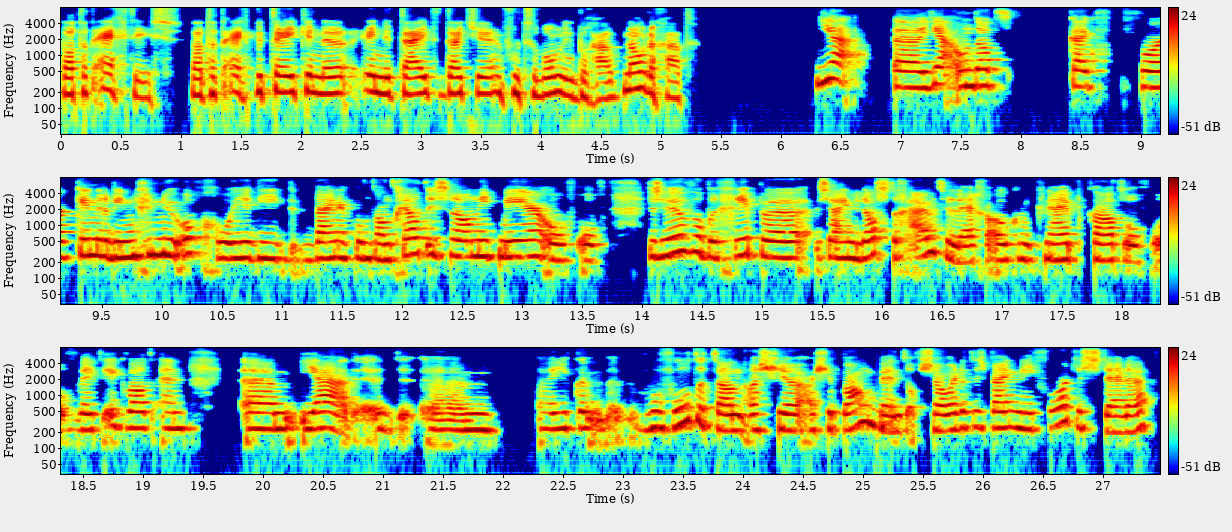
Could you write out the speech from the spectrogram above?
wat het echt is. Wat het echt betekende in de tijd dat je een voedselbon überhaupt nodig had. Ja, uh, ja omdat, kijk, voor kinderen die nu, opgroeien, die bijna contant geld is er al niet meer. Of, of, dus heel veel begrippen zijn lastig uit te leggen. Ook een knijpkat of, of weet ik wat. En um, ja, de, um, uh, je hoe voelt het dan als je, als je bang bent of zo? Dat is bijna niet voor te stellen.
